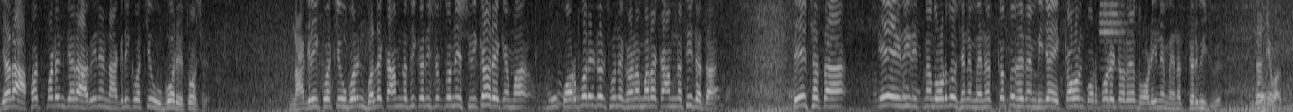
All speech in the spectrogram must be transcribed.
જ્યારે આફત પડે ને ત્યારે આવીને નાગરિક વચ્ચે ઊભો રહેતો છે. નાગરિક વચ્ચે ઊભો રહીને ભલે કામ નથી કરી શકતો ને એ સ્વીકારે કે હું કોર્પોરેટર છું ને ઘણા મારા કામ નથી થતા. તે છતાં એ એની રીતના દોડતો છે ને મહેનત કરતો છે તેમ બીજા એકાવન કોર્પોરેટરે દોડીને મહેનત કરવી જોઈએ. ધન્યવાદ.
